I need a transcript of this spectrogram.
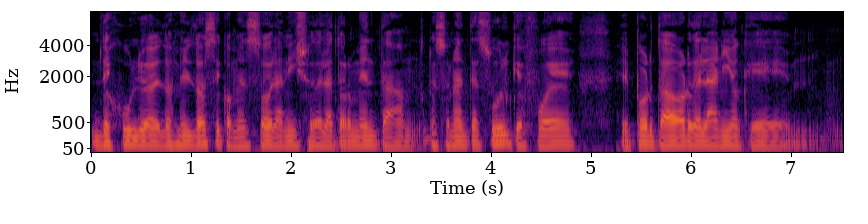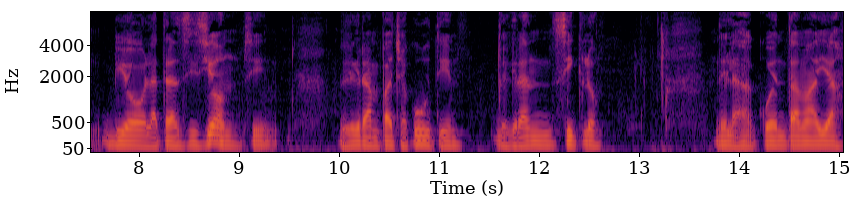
de julio del 2012 comenzó el anillo de la tormenta resonante azul, que fue el portador del año que vio la transición ¿sí? del gran Pachacuti, del gran ciclo de la cuenta maya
